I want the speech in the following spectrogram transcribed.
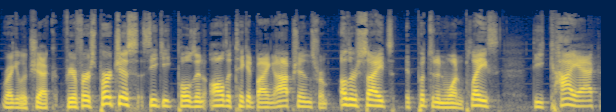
regular check. For your first purchase, SeatGeek pulls in all the ticket buying options from other sites. It puts it in one place. The kayak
